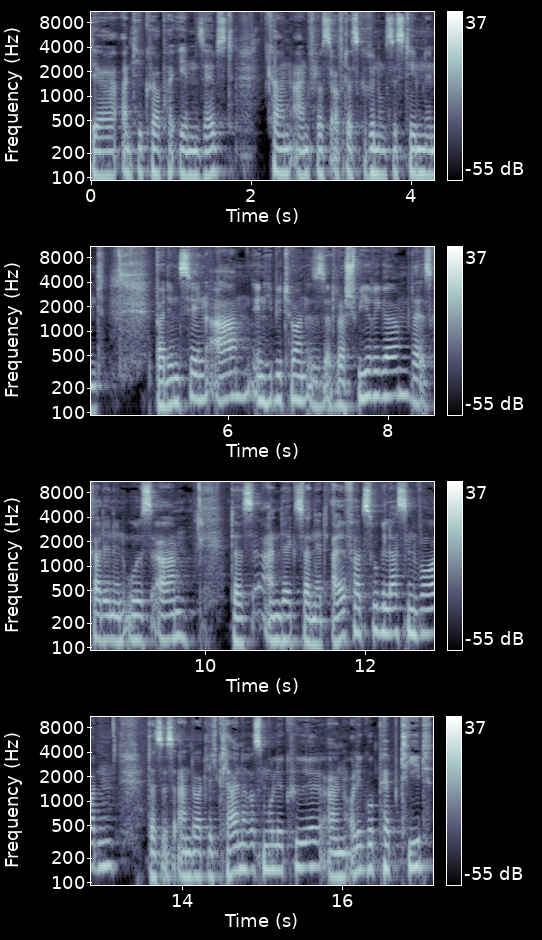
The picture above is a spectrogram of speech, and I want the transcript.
der Antikörper eben selbst keinen Einfluss auf das Gerinnungssystem nimmt. Bei den 10a-Inhibitoren ist es etwas schwieriger. Da ist gerade in den USA das Andexanet Alpha zugelassen worden. Das ist ein deutlich kleineres Molekül, ein Oligopeptid,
